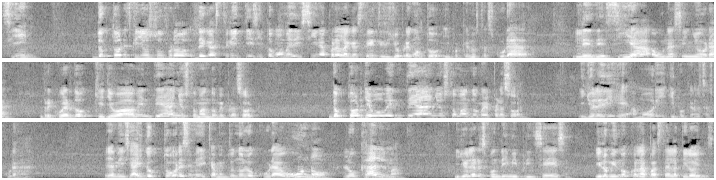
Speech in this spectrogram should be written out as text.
Sí. Doctores, que yo sufro de gastritis y tomo medicina para la gastritis. Y yo pregunto, ¿y por qué no estás curada? Le decía a una señora, recuerdo que llevaba 20 años tomando meprazol Doctor, llevo 20 años tomando merprazol. Y yo le dije, amor, ¿y, por qué no estás curada? Ella me dice, ay doctor, ese medicamento no lo cura uno, lo calma. Y yo le respondí, mi princesa. Y lo mismo con la pasta de la tiroides,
